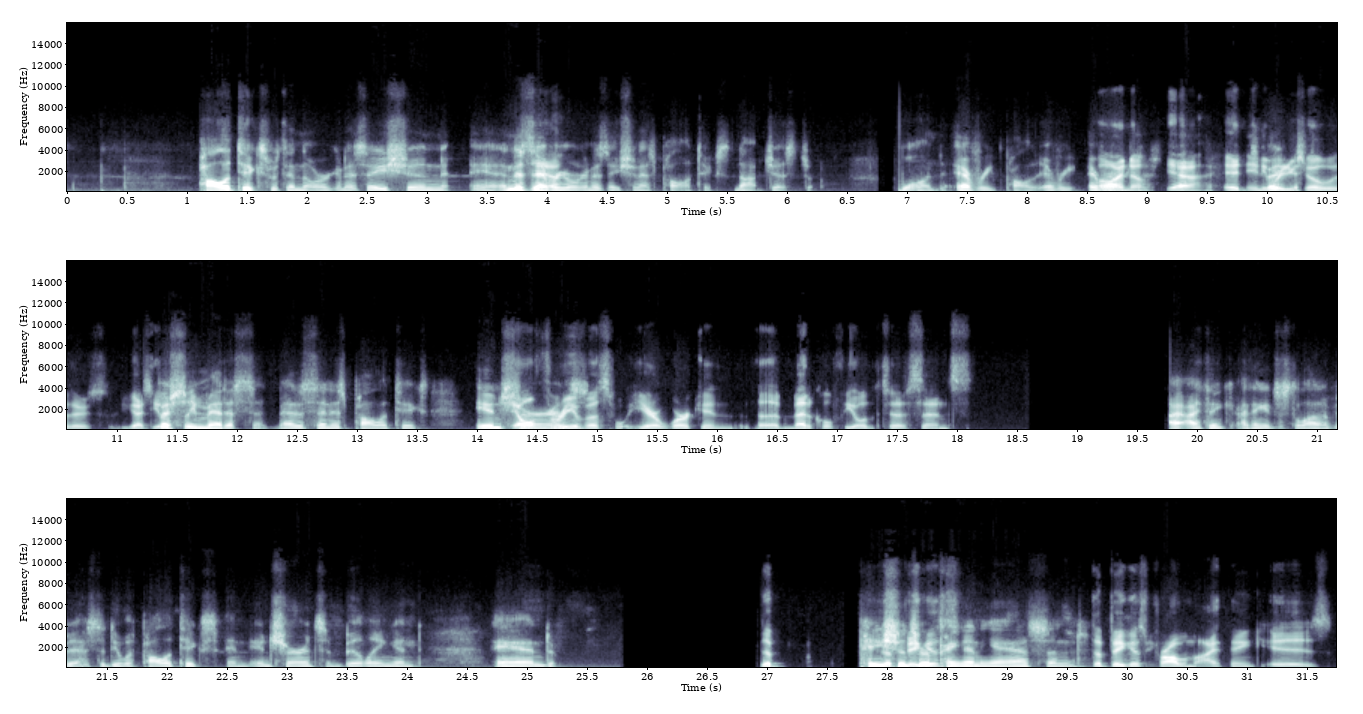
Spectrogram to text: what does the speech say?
politics within the organization, and, and this is Yeah. every organization has politics, not just one. Every poli- every every. Oh, I know. Yeah, a- anywhere you go, there's you got to deal with especially medicine. Medicine is politics. Insurance. All three of us here work in the medical field to a sense. I, I think I think it's just a lot of it has to deal with politics and insurance and billing and and The- patients are a biggest- pain in the ass and The biggest problem I think is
